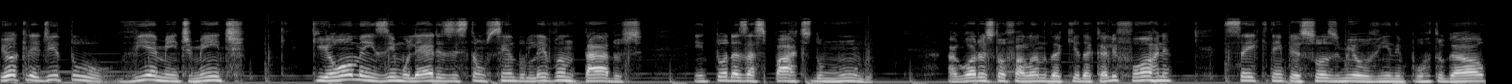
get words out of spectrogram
Eu acredito veementemente que homens e mulheres estão sendo levantados em todas as partes do mundo. Agora eu estou falando daqui da Califórnia, sei que tem pessoas me ouvindo em Portugal,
